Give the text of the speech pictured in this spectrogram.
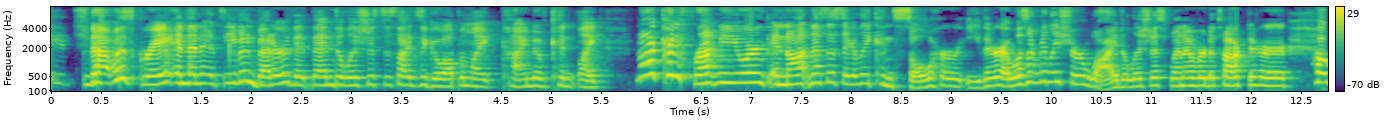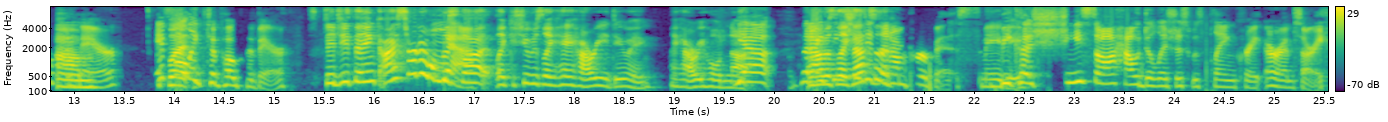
page." That was great, and then it's even better that then Delicious decides to go up and like kind of con- like not confront New York and not necessarily console her either. I wasn't really sure why Delicious went over to talk to her. Poke the Um, bear. It but- felt like to poke the bear. Did you think? I sort of almost Yeah. thought like she was like, "Hey, how are you doing? Like, how are you holding up?" Yeah, but I, I was like, she that's did a- that on purpose. Maybe. because she saw how Delicious was playing crazy, or I'm sorry,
